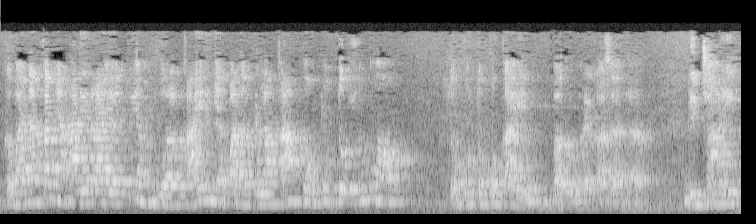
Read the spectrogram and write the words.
Kebanyakan yang hari raya itu yang jual kain ya pada pulang kampung tutup semua toko-toko kain baru mereka sadar dicari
